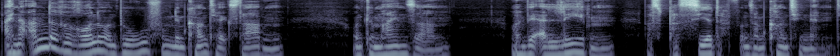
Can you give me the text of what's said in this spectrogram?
eine andere Rolle und Berufung im Kontext haben. Und gemeinsam wollen wir erleben, was passiert auf unserem Kontinent.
